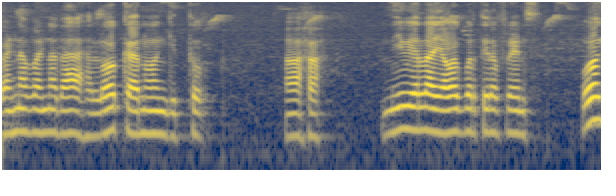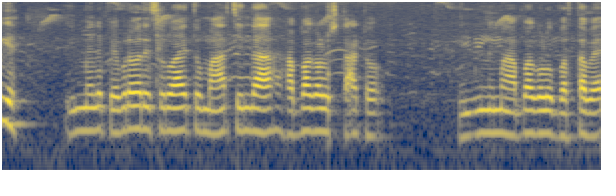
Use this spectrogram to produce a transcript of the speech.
ಬಣ್ಣ ಬಣ್ಣದ ಲೋಕ ಅನ್ನುವಂಗಿತ್ತು. ಆಹಾ, ನೀವೆಲ್ಲ ಯಾವಾಗ ಬರ್ತೀರಾ ಫ್ರೆಂಡ್ಸ್ ಹೋಗಿ. ಇನ್ಮೇಲೆ ಫೆಬ್ರವರಿ ಶುರು ಆಯಿತು ಮಾರ್ಚಿಂದ ಹಬ್ಬಗಳು ಸ್ಟಾರ್ಟು ನಿಮ್ಮ ನಿಮ್ಮ ಹಬ್ಬಗಳು ಬರ್ತವೆ.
